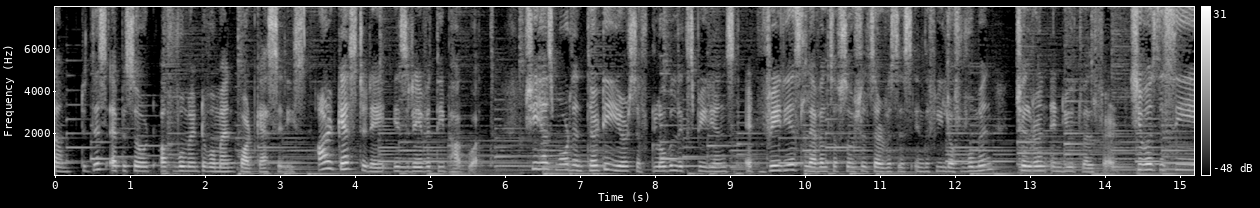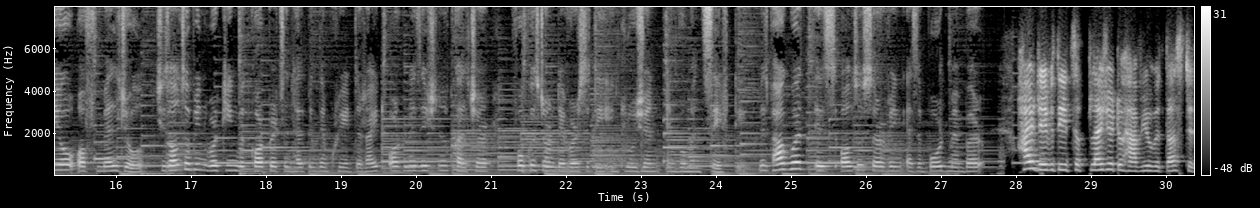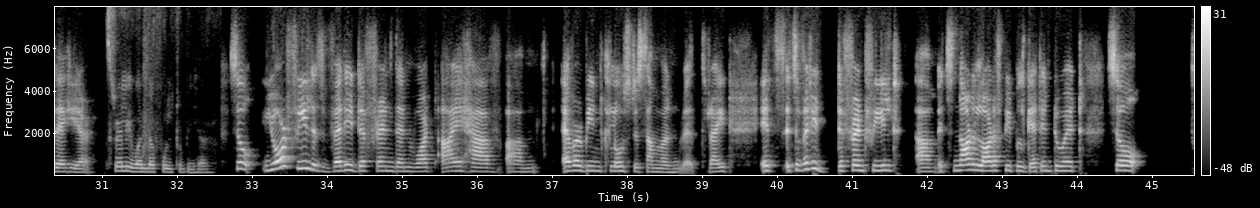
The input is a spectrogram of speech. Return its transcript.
Welcome to this episode of Woman to Woman podcast series. Our guest today is Rewati Bhagwat. She has more than 30 years of global experience at various levels of social services in the field of women, children, and youth welfare. She was the CEO of MelJol. She's also been working with corporates and helping them create the right organizational culture focused on diversity, inclusion, and women's safety. Ms. Bhagwat is also serving as a board member. Hi, Rewati. It's a pleasure to have you with us today here. It's really wonderful to be here. So your field is very different than what I have um, ever been close to someone with, right? It's it's a very different field. Um, it's not a lot of people get into it. So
